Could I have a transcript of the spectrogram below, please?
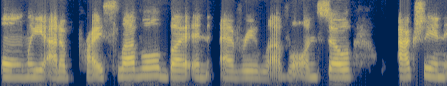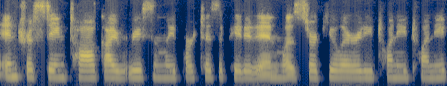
only at a price level but in every level. And so actually an interesting talk i recently participated in was circularity 2020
